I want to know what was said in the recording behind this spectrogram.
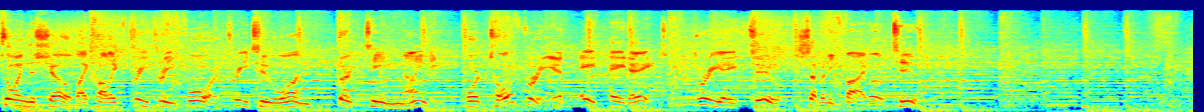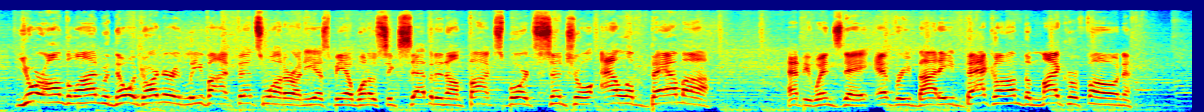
Join the show by calling 334 321 1390 or toll free at 888 382 7502. You're on the line with Noah Gardner and Levi Fitzwater on ESPN 1067 and on Fox Sports Central Alabama. Happy Wednesday, everybody. Back on the microphone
